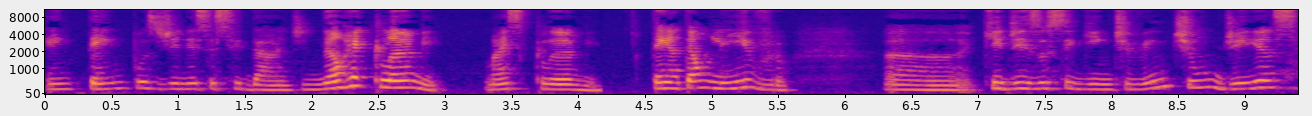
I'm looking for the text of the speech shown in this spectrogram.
em tempos de necessidade. Não reclame, mas clame. Tem até um livro uh, que diz o seguinte: 21 dias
